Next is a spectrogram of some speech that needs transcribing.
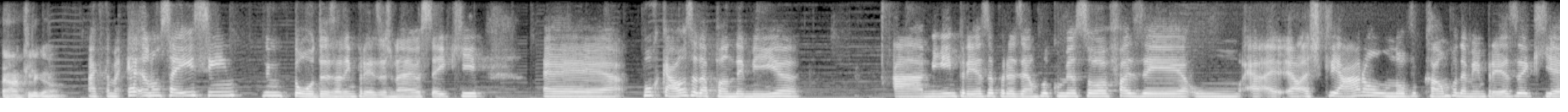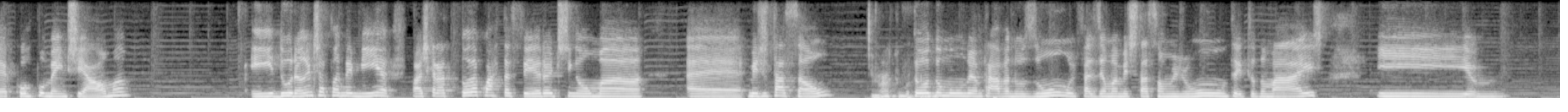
Ah, que legal. Aqui também. É, Eu não sei se em, em todas as empresas, né? Eu sei que é, por causa da pandemia, a minha empresa, por exemplo, começou a fazer um. é, Elas criaram um novo campo da minha empresa que é corpo, mente e alma. E durante a pandemia, eu acho que era toda quarta-feira, tinha uma é, meditação Ah, todo mundo entrava no Zoom e fazia uma meditação junto e tudo mais. E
